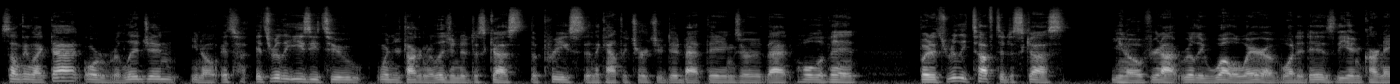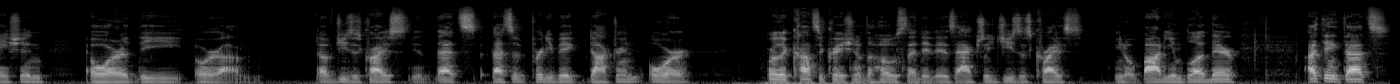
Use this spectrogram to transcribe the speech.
something like that, or religion. You know, it's it's really easy to when you're talking religion to discuss the priests in the Catholic Church who did bad things or that whole event, but it's really tough to discuss you know, if you're not really well aware of what it is, the incarnation or the or um, of Jesus Christ, that's that's a pretty big doctrine. Or or the consecration of the host that it is actually Jesus Christ, you know, body and blood there. I think that's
